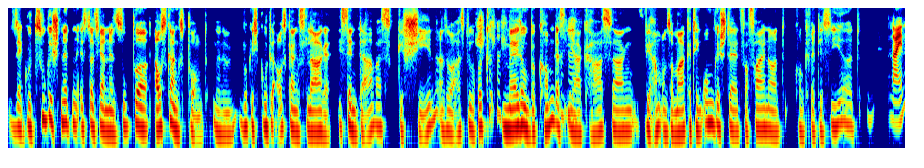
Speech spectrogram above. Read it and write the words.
sehr gut zugeschnitten, ist das ja eine super Ausgangspunkt, eine wirklich gute Ausgangslage. Ist denn da was geschehen? Also hast du Rückmeldung bekommen, dass mhm. IHKs sagen, wir haben unser Marketing umgestellt, verfeinert, konkretisiert. Nein,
